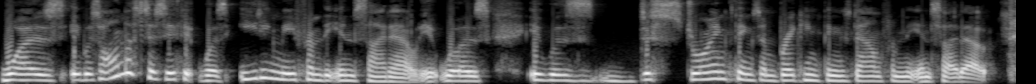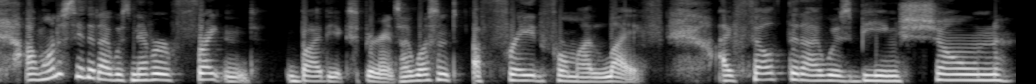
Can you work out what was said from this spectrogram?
was it was almost as if it was eating me from the inside out. It was it was destroying things and breaking things down from the inside out. I want to say that I was never frightened by the experience. I wasn't afraid for my life. I felt that I was being shown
